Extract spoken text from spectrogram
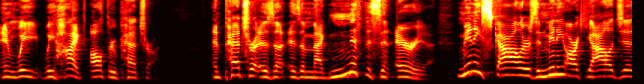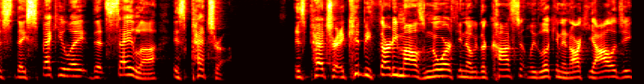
and we, we hiked all through Petra. And Petra is a, is a magnificent area. Many scholars and many archaeologists, they speculate that Selah is Petra. Is Petra. It could be 30 miles north. You know, they're constantly looking in archaeology.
